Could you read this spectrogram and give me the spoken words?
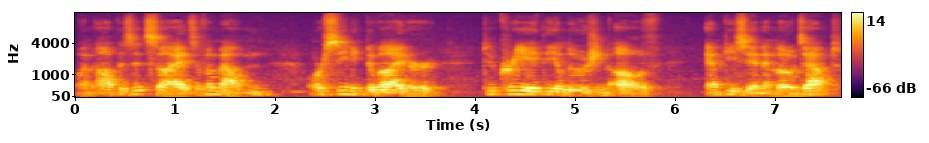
on opposite sides of a mountain or scenic divider to create the illusion of empties in and loads out.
